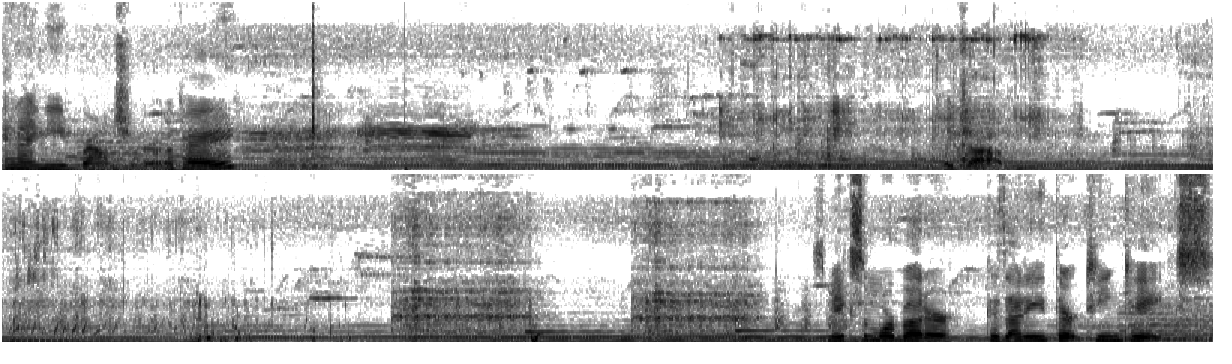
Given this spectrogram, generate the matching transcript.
and I need brown sugar, okay? Good job. Let's make some more butter, because I need 13 cakes.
